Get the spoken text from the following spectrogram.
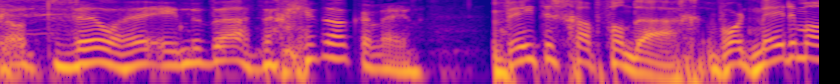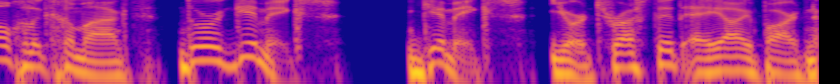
dat wel, hè? inderdaad. Dankjewel, Carleen. Wetenschap vandaag wordt mede mogelijk gemaakt door Gimmicks. Gimmicks, your trusted AI partner.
